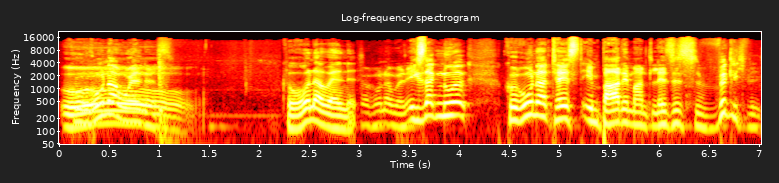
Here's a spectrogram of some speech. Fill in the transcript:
Corona-Wellness. Oh. Corona-Wellness. Corona-Wellness. Ich sag nur Corona-Test im Bademantel. Es ist wirklich wild.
